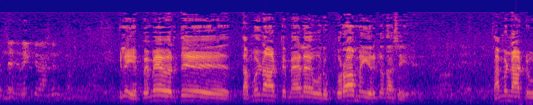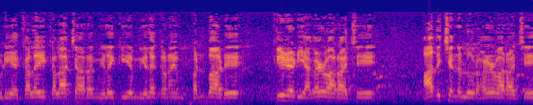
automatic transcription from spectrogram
என்ன நினைக்கிறாங்கன்னு பாக்குறீங்க. இல்ல எப்பவுமே வந்து தமிழ்நாட்டு மேல ஒரு பொறாமை இருக்க தான் செய்யுது. தமிழ்நாட்டுடைய கலை கலாச்சாரம் இலக்கியம் இலக்கணம் பண்பாடு கீழடி அகழ்வாராய்ச்சி ஆதிச்சநல்லூர் அகழ்வாராய்ச்சி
